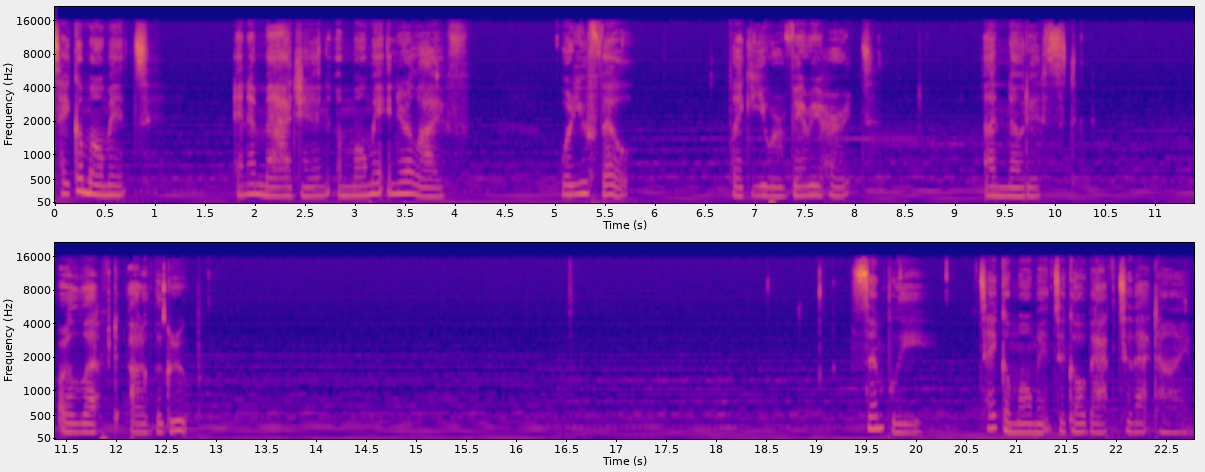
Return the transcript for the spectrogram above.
Take a moment and imagine a moment in your life where you felt like you were very hurt, unnoticed, or left out of the group. Simply take a moment to go back to that time.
